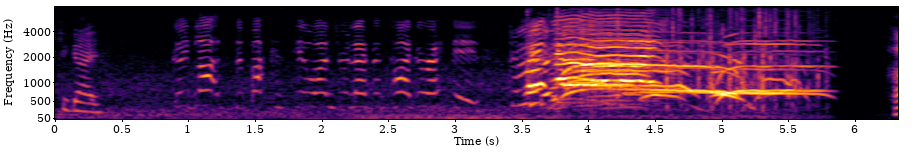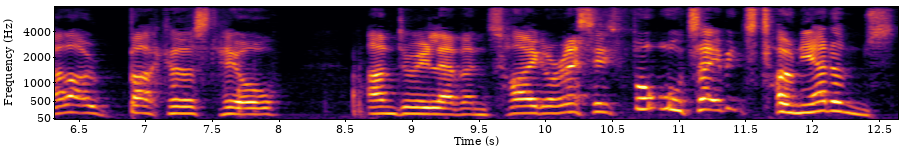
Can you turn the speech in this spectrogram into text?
Off you go. Good luck to the Buckhurst Hill under 11 Tigeresses. Good Hello, Buckhurst Hill under 11 Tigeresses football team. It's Tony Adams.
